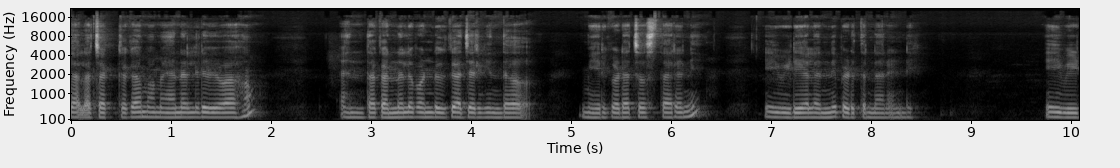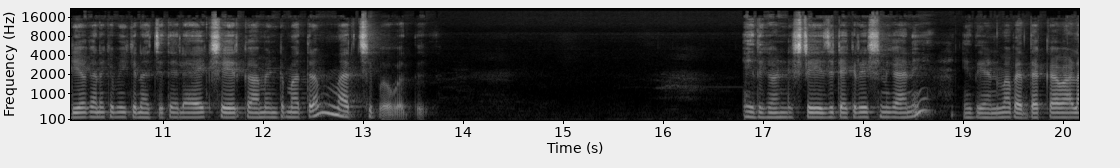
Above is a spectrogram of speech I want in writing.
చాలా చక్కగా మా మేనల్లుడి వివాహం ఎంత కన్నుల పండుగగా జరిగిందో మీరు కూడా చూస్తారని ఈ వీడియోలన్నీ పెడుతున్నానండి. ఈ వీడియో కనుక మీకు నచ్చితే లైక్ షేర్ కామెంట్ మాత్రం మర్చిపోవద్దు. ఇదిగోండి స్టేజ్ డెకరేషన్ కానీ ఇదిగోండి మా పెద్దక్క వాళ్ళ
